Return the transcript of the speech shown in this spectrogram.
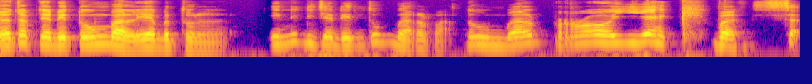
Cocok jadi tumbal, iya betul. Ini dijadiin tumbal, Pak. Tumbal proyek, bangsa.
